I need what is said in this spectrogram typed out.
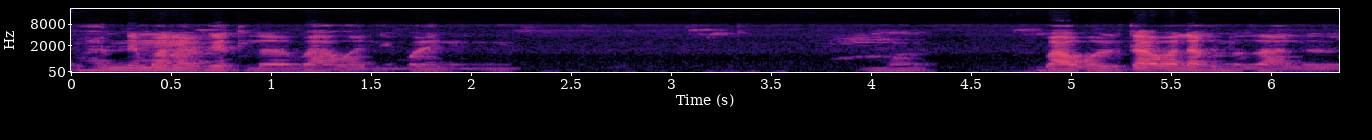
ह्यांनी मनावर घेतलं भावांनी बहिणींनी. मग भाऊ तेव्हा लग्न झालं.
